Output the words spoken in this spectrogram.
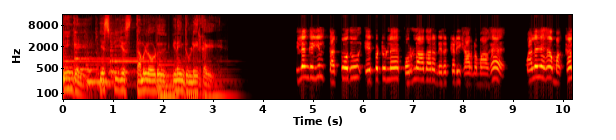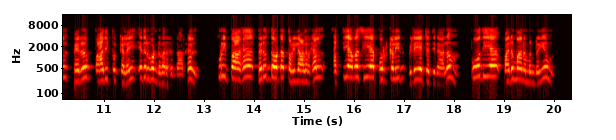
நீங்கள் S B S தமிழோடு இணைந்துள்ளீர்கள். இலங்கையில் தற்போது ஏற்பட்டுள்ள பொருளாதார நெருக்கடி காரணமாக மலையக மக்கள் பெரும் பாதிப்புகளை எதிர்கொண்டு வருகின்றார்கள். குறிப்பாக பெருந்தோட்ட தொழிலாளர்கள் அத்தியாவசிய பொருட்களின் விலையேற்றத்தினாலும் போதிய வருமானமின்றியும்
